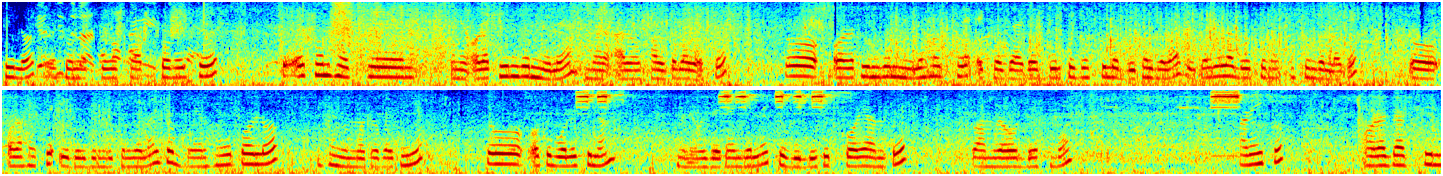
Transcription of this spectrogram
ছিল এখন একটু চাপ কমেছে। তো এখন হচ্ছে মানে ওরা তিনজন মিলে আমার আরও ফালতু ভাই আছে। তো ওরা তিনজন মিলে হচ্ছে একটা জায়গায় ঘুরতে যাচ্ছিল বিকালবেলা। বিকালবেলা ঘুরতে না খুব সুন্দর লাগে। তো ওরা হচ্ছে ঈদের দিন বিকালবেলায় তো বের হয়ে পড়ল এখানে মোটর বাইক নিয়ে। তো ওকে বলেছিলাম মানে ওই জায়গায় গেলে ভিডিও শুট করে আনতে। তো আমরাও দেখব। আর এই তো, ওরা যাচ্ছিল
